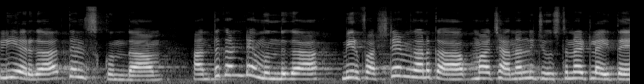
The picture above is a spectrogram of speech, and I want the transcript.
క్లియర్గా తెలుసుకుందాం. అంతకంటే ముందుగా మీరు ఫస్ట్ టైం కనుక మా ఛానల్ని చూస్తున్నట్లయితే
